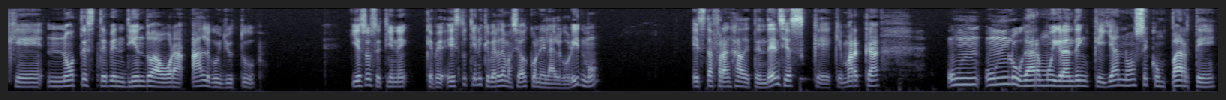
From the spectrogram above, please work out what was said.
que no te esté vendiendo ahora algo YouTube. Y eso se tiene que ver, esto tiene que ver demasiado con el algoritmo, esta franja de tendencias que, que marca un, un lugar muy grande en que ya no se comparte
